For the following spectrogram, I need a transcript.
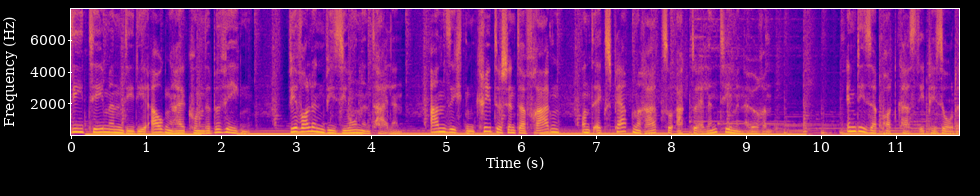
die Themen, die die Augenheilkunde bewegen. Wir wollen Visionen teilen, Ansichten kritisch hinterfragen und Expertenrat zu aktuellen Themen hören. In dieser Podcast-Episode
